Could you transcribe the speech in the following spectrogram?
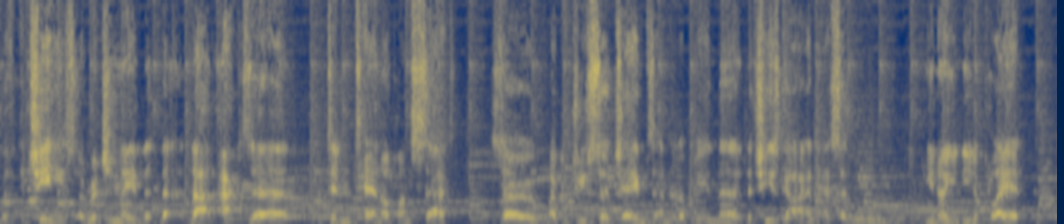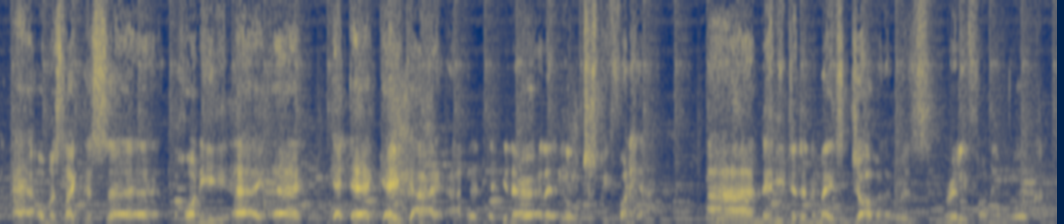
with the cheese. Originally, that that, that actor didn't turn up on set so my producer James ended up being the, the cheese guy, and I said, Mm. you know, you need to play it uh, almost like this uh, horny uh, uh, gay, uh, gay guy, and it, you know, and it, will just be funnier. And then he did an amazing job, and it was really funny, and we all couldn't,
